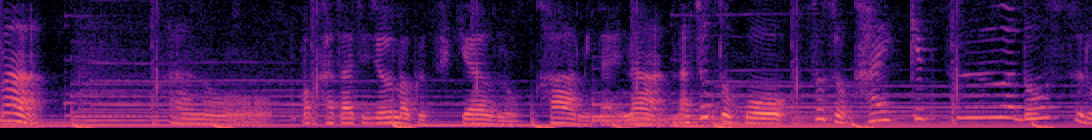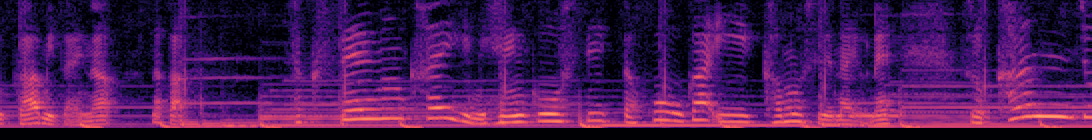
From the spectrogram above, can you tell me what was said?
まああの、まあ、形上うまく付き合うのかみたいなちょっとこうそろそろ解決はどうするかみたいななんか作戦会議に変更していった方がいいかもしれないよね。その感情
